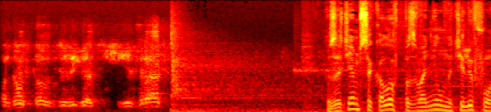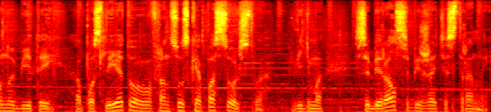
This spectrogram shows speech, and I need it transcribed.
потом стала зажигаться через раз. Затем Соколов позвонил на телефон убитой, а после этого во французское посольство. Видимо, собирался бежать из страны.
